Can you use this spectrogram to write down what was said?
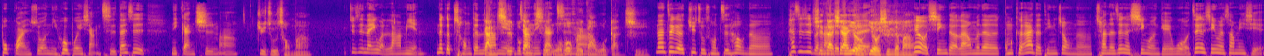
不管说你会不会想吃，但是你敢吃吗？巨足虫吗？就是那一碗拉面，那个虫跟拉面，敢吃不敢吃？我会回答我敢吃。那这个巨足虫之后呢？它是日本来的，现在现在又有又有新的吗？又有新的。来，我们的我们可爱的听众呢，传的这个新闻给我，这个新闻上面写。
